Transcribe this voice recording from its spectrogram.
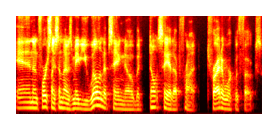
and unfortunately sometimes maybe you will end up saying no but don't say it up front try to work with folks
